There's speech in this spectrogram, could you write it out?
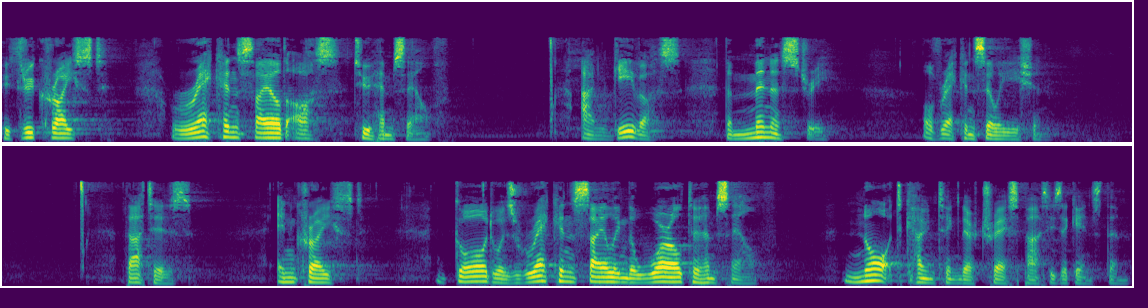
who through Christ reconciled us to himself and gave us the ministry of reconciliation. That is, in Christ, God was reconciling the world to himself, not counting their trespasses against them,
